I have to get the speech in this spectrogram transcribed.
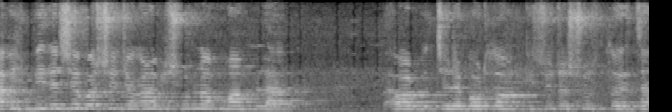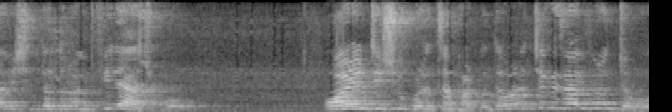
আমি বিদেশে বসে যখন আমি শুনলাম মামলা আমার ছেলে বউ তখন কিছুটা সুস্থ হয়েছে, আমি সিদ্ধান্ত আমি ফিরে আসব। ওয়ারেন্ট ইস্যু করেছে আমার বিরুদ্ধে আমার ঠিক আছে আমি ফেরত যাব।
